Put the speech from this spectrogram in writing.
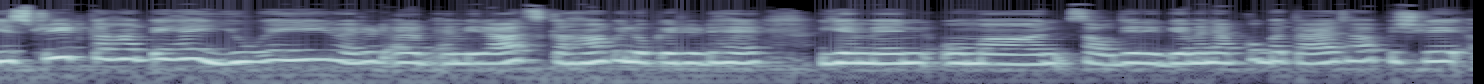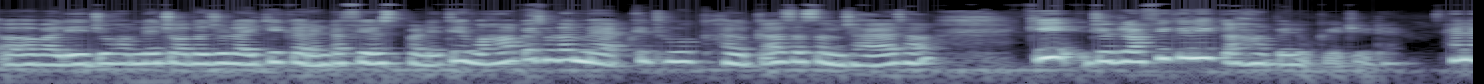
ये स्ट्रीट कहाँ पे है? यूएई यूनाइटेड अरब अमीरात कहाँ पे लोकेटेड है? येमेन ओमान सऊदी अरेबिया मैंने आपको बताया था पिछले वाले जो हमने चौदह जुलाई के करंट अफेयर्स पढ़े थे, वहाँ पे थोड़ा मैप के थ्रू हल्का सा समझाया था कि जोग्राफिकली कहाँ पे लोकेटेड है। है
